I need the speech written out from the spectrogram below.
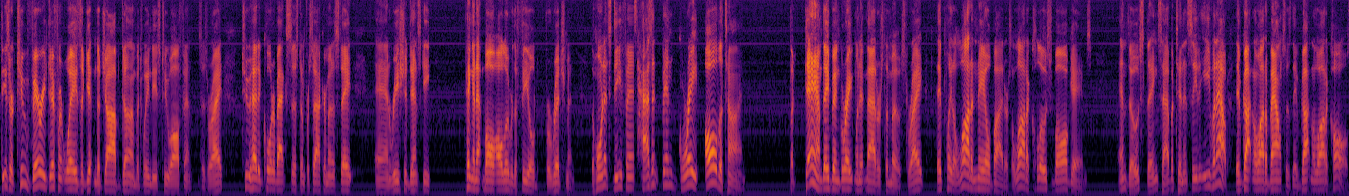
these are two very different ways of getting the job done between these two offenses, right? Two-headed quarterback system for Sacramento State, and Reece Udinski pinging that ball all over the field for Richmond. The Hornets defense hasn't been great all the time, but damn, they've been great when it matters the most, right? They've played a lot of nail biters, a lot of close ball games, and those things have a tendency to even out. They've gotten a lot of bounces, they've gotten a lot of calls,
